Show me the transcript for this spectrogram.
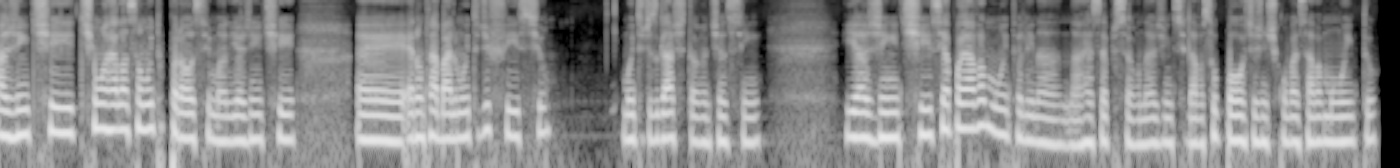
a gente tinha uma relação muito próxima ali. A gente. é, era um trabalho muito difícil, muito desgastante, assim. E a gente se apoiava muito ali na, na recepção, né? A gente se dava suporte, a gente conversava muito.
